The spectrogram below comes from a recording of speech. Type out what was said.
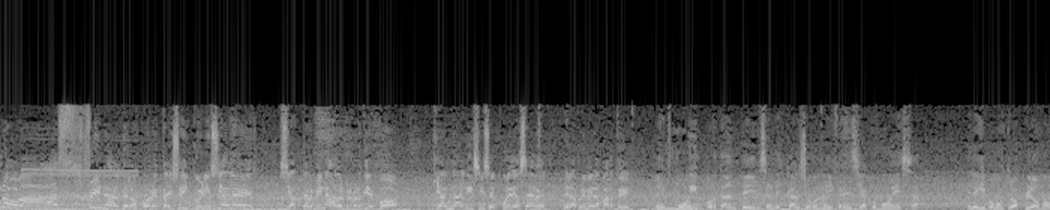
No va más. Final de los 45 iniciales. Se ha terminado el primer tiempo. ¿Qué análisis se puede hacer de la primera parte? Es muy importante irse al descanso con una diferencia como esa. El equipo mostró aplomo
